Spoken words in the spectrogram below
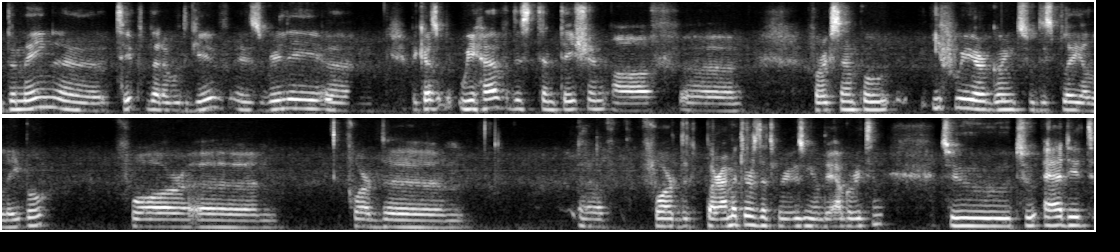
the main uh, tip that I would give is really uh, because we have this temptation of, uh, for example, if we are going to display a label for um, for the uh, for the parameters that we're using on the algorithm, to to add it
